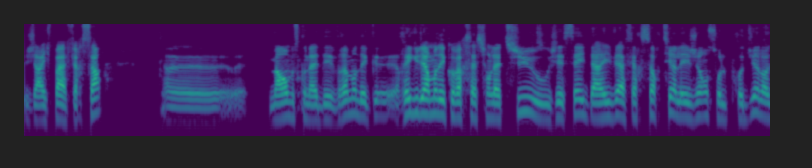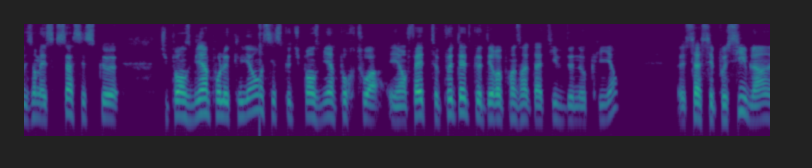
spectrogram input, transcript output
j'arrive pas à faire ça». Marrant parce qu'on a des vraiment des régulièrement des conversations là-dessus où j'essaye d'arriver à faire sortir les gens sur le produit en leur disant: «Mais est-ce que ça, c'est ce que tu penses bien pour le client ou c'est ce que tu penses bien pour toi?» et en fait, peut-être que tu es représentatif de nos clients, ça, c'est possible, hein,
